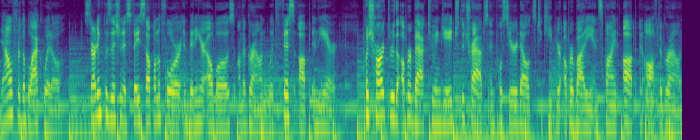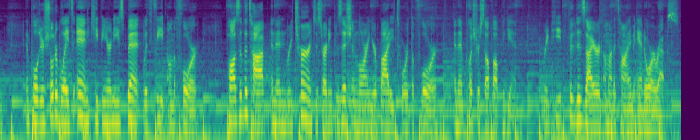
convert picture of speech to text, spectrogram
Now for the Black Widow. Starting position is face up on the floor and bending your elbows on the ground with fists up in the air. Push hard through the upper back to engage the traps and posterior delts to keep your upper body and spine up and off the ground. And pull your shoulder blades in, keeping your knees bent with feet on the floor. Pause at the top and then return to starting position, lowering your body toward the floor, and then push yourself up again. Repeat for the desired amount of time and or reps.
